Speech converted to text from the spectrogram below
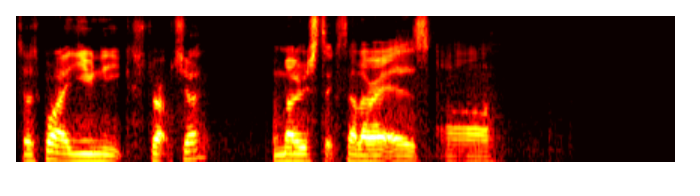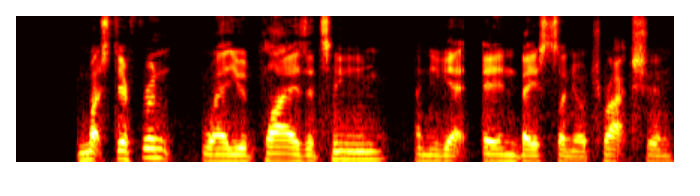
So it's quite a unique structure. Most accelerators are much different, where you apply as a team and you get in based on your traction.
